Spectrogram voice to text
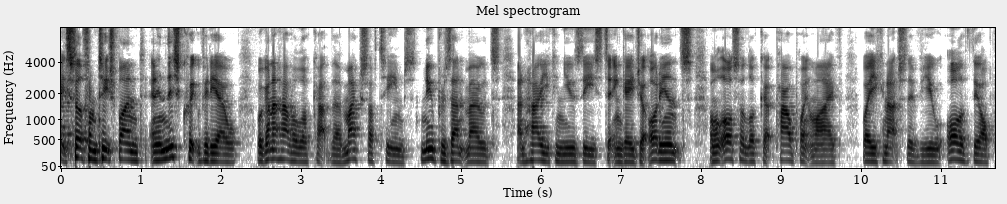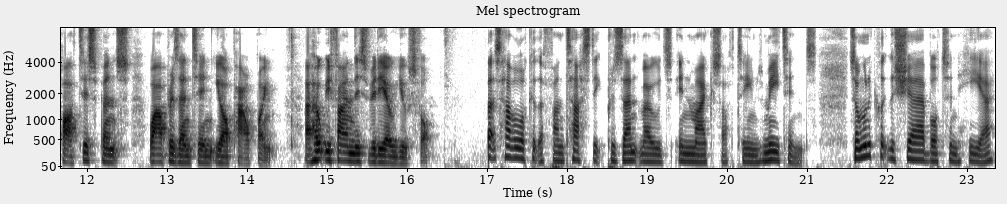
it's Phil from TeachBlend and in this quick video we're going to have a look at the Microsoft Teams new present modes and how you can use these to engage your audience and we'll also look at PowerPoint Live where you can actually view all of your participants while presenting your PowerPoint. I hope you find this video useful. Let's have a look at the fantastic present modes in Microsoft Teams meetings. So I'm going to click the share button here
